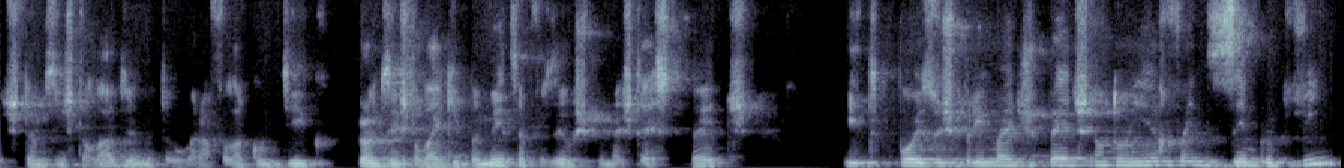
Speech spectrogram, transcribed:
estamos instalados. Eu estou agora a falar contigo. Pronto, a instalar equipamentos, a fazer os primeiros testes de beds. E depois os primeiros beds, não estou em erro, foi em dezembro de 20.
